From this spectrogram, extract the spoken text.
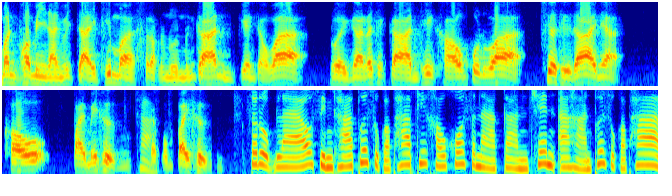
มันพอมีงานวิจัยที่มาสนับสนุนเหมือนกัน เพียงแต่ว่าหน่วยงานราชการที่เขาพูดว่าเชื่อถือได้เนี่ยเขา ไปไม่ถึงค่ะแต่ผมไปถึง สรุปแล้วสินค้าเพื่อสุขภาพที่เขาโฆษณากัน เช่น อาหารเพื่อสุขภาพ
